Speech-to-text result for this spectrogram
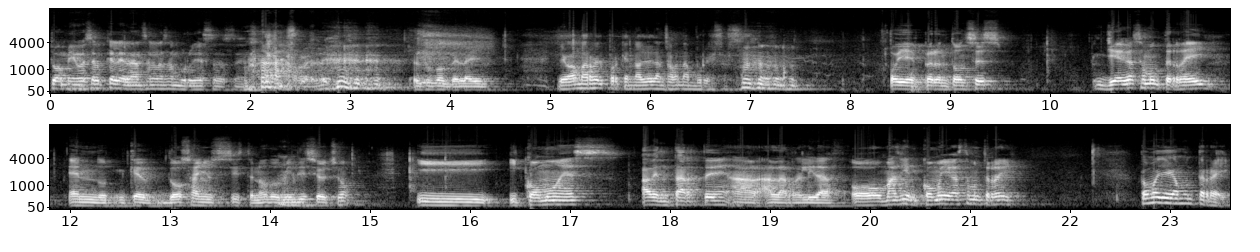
tu amigo es el que le lanzan las hamburguesas. eh. Es su papel ahí. Llegó a Marvel porque no le lanzaban hamburguesas. Oye, pero entonces llegas a Monterrey en que dos años hiciste, ¿no? 2018. Y, y cómo es aventarte a, a la realidad. O más bien, ¿cómo llegaste a Monterrey? ¿Cómo llegué a Monterrey?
